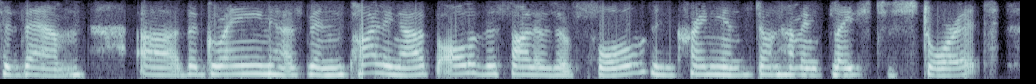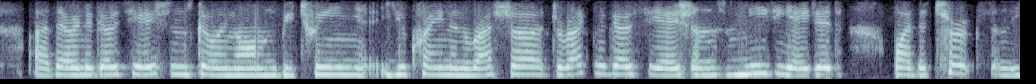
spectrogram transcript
to them. Uh, the grain has been piling up. All of the silos are full. The Ukrainians don't have any place to store it. Uh, there are negotiations going on between Ukraine and Russia, direct negotiations mediated by the Turks and the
